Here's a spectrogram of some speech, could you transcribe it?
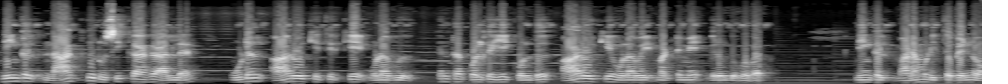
நீங்கள் நாக்கு ருசிக்காக அல்ல உடல் ஆரோக்கியத்திற்கே உணவு என்ற கொள்கையை கொண்டு ஆரோக்கிய உணவை மட்டுமே விரும்புபவர். நீங்கள் மனமுடித்த பெண்ணோ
